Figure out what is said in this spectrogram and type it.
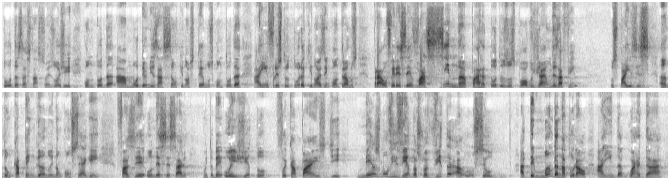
todas as nações. Hoje, com toda a modernização que nós temos, com toda a infraestrutura que nós encontramos para oferecer vacina para todos os povos, já é um desafio. Os países andam capengando e não conseguem fazer o necessário. Muito bem, o Egito foi capaz de, mesmo vivendo a sua vida, a, o seu, a demanda natural, ainda guardar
